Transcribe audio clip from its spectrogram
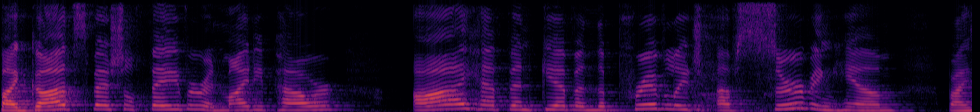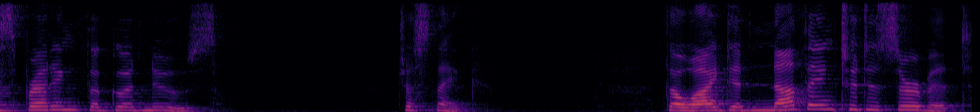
By God's special favor and mighty power, I have been given the privilege of serving Him by spreading the good news. Just think. Though I did nothing to deserve it,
